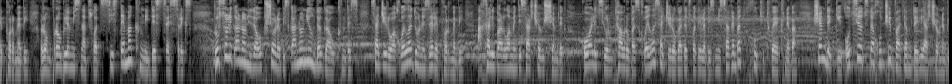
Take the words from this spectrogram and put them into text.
რეფორმები, რომ პრობლემის ნაცვლად სისტემა ქმნიდეს წესრიგს. რუსული კანონი და ოფშორების კანონი უნდა გაუქმდეს. საჭიროა ყველა დონეზე რეფორმები. ახალი პარლამენტის არჩევის შემდეგ კოალიციურ მთავრობას ყველა საჭირო გადაწყვეტილების მისაღებად 5 თვე ექნება. შემდეგ კი 2025-ში ვადამდელი არჩევნები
